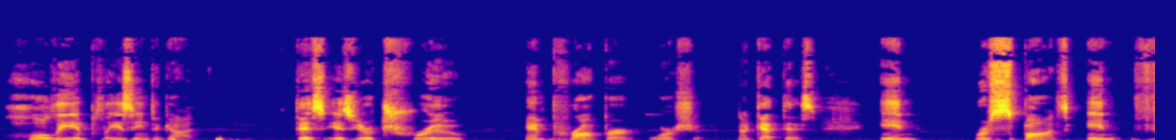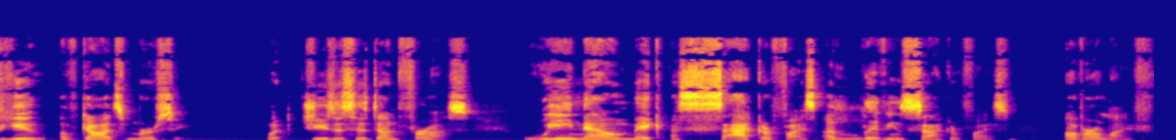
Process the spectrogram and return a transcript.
holy and pleasing to God. This is your true and proper worship. Now get this. In response, in view of God's mercy, what Jesus has done for us, we now make a sacrifice, a living sacrifice of our life.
